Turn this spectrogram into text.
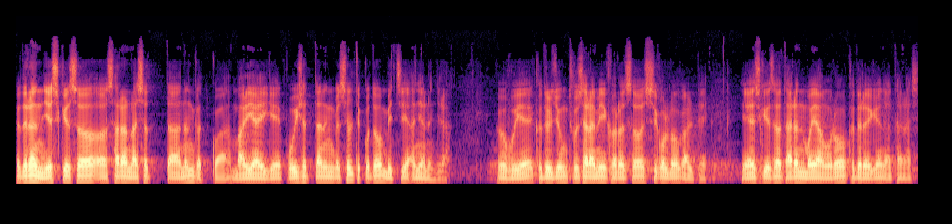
그들은 예수께서 어, 살아나셨다는 것과 마리아에게 보이셨다는 것을 듣고도 믿지 아니하는지라 그 후에 그들 중 두 사람이 걸어서 시골로 갈 때 예수께서 다른 모양으로 그들에게 나타나시.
